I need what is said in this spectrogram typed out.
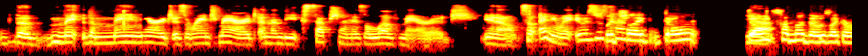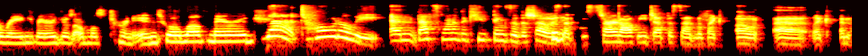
the ma- the main marriage is arranged marriage and then the exception is a love marriage you know? So anyway it was just which like don't don't some of those like arranged marriages almost turn into a love marriage? Yeah totally. And that's one of the cute things of the show is but that we start off each episode with like oh uh like an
